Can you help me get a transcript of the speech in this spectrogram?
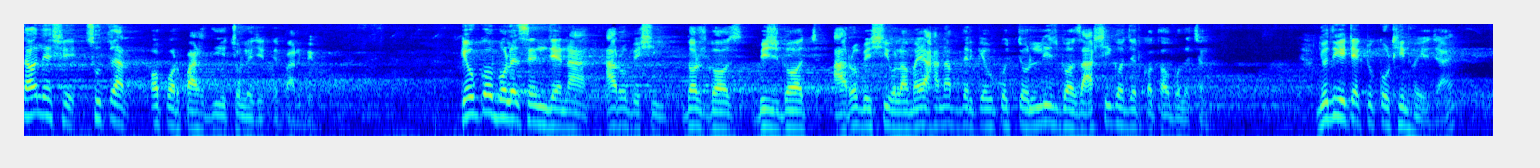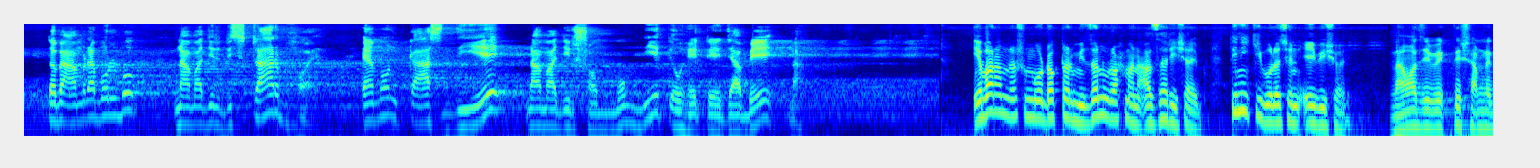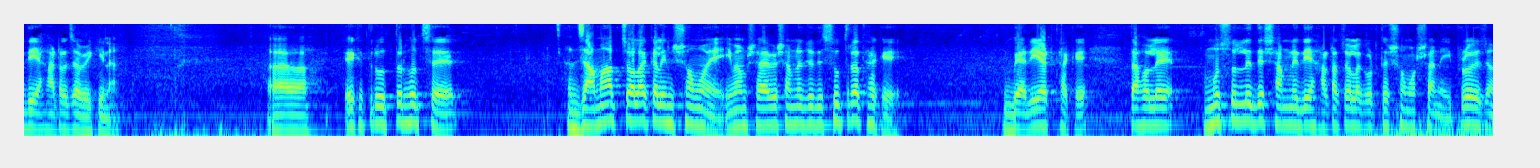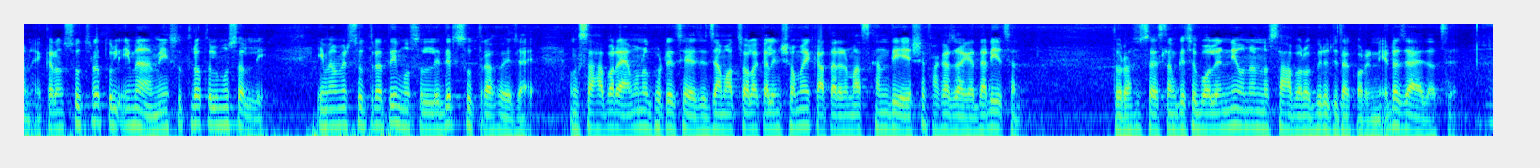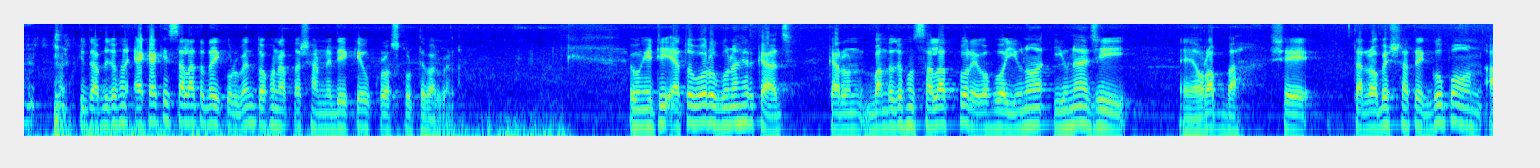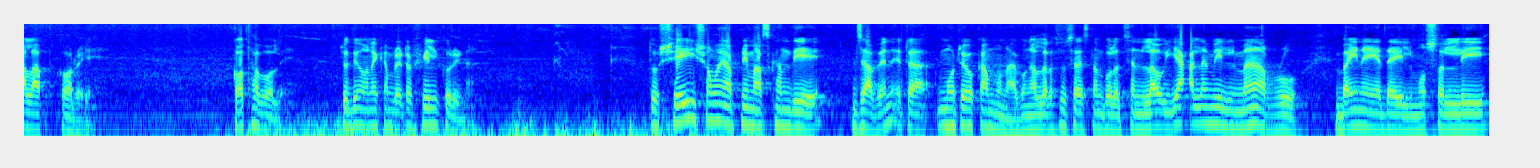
তাহলে সে সূত্রার অপর পাশ দিয়ে চলে যেতে পারবে। কেউ কেউ বলেছেন যে না আরও বেশি, দশ গজ, বিশ গজ আরও বেশি ওলামায় হানাবদের কেউ কেউ চল্লিশ গজ, আশি গজের কথাও বলেছেন। যদি এটা একটু কঠিন হয়ে যায় তবে আমরা বলব নামাজির ডিস্টার্ব হয়। এমন কাজ দিয়ে নামাজির সম্মুখ দিয়ে কেউ হেঁটে যাবে না। এবার আমরা শুনব ডক্টর মিজানুর রহমান আজহারি সাহেব তিনি কি বলেছেন এই বিষয়ে? নামাজি ব্যক্তির সামনে দিয়ে হাঁটা যাবে কিনা? আহ, এক্ষেত্রে উত্তর হচ্ছে জামাত চলাকালীন সময়ে ইমাম সাহেবের সামনে যদি সূত্রা থাকে ব্যারিয়ার থাকে তাহলে মুসল্লিদের সামনে দিয়ে হাঁটাচলা করতে সমস্যা নেই, প্রয়োজনে। কারণ সূত্রাতুল ইমামই সূত্রাতুল মুসল্লি। ইমামের সূত্রাতেই মুসল্লিদের সূত্রা হয়ে যায়। এবং সাহাবারা এমনও ঘটেছে যে জামাত চলাকালীন সময়ে কাতারের মাঝখান দিয়ে এসে ফাঁকা জায়গায় দাঁড়িয়েছেন। তো রাসুসাহ ইসলাম কিছু বলেননি, অন্যান্য সাহাবারও বিরোধিতা করেননি। এটা জায়েজ আছে। কিন্তু আপনি যখন একাকী সালাত আদায় করবেন, তখন আপনার সামনে দিয়ে কেউ ক্রস করতে পারবে না। এবং এটি এত বড় গুনাহের কাজ, কারণ বান্দা যখন সালাত পরে ওহুয়া ইউনা, ইউনাজি এ, রব্বাহ সে তার রবের সাথে গোপন আলাপ করে কথা বলে। যদি অনেকে আমরা এটা ফিল করি না। তো সেই সময় আপনি মাঝখান দিয়ে যাবেন এটা মোটেও কাম্য না। এবং আল্লাহ রসুল ওয়াসাল্লাম বলেছেন লাউ ইয়ালামিল মারু বাইনা ইয়াদাইল মুসাল্লি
